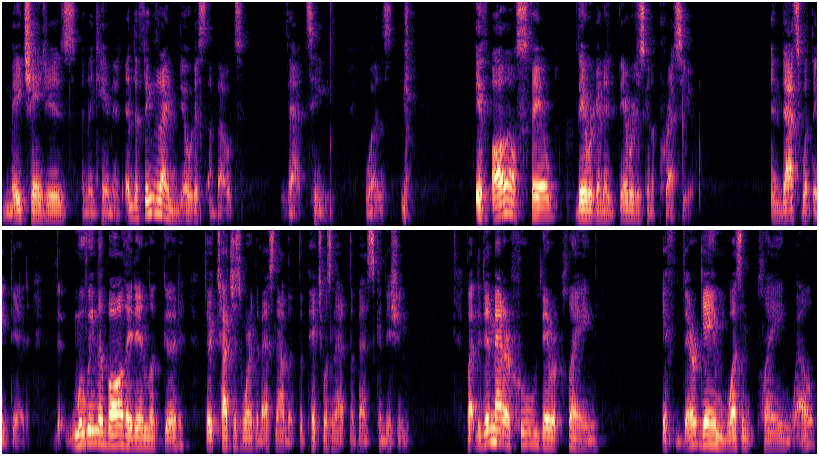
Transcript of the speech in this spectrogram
Made changes and they came in. And the thing that I noticed about that team was if all else failed, they were gonna they were just gonna press you. And that's what they did. The, moving the ball, they didn't look good. Their touches weren't the best. Now that the pitch wasn't at the best condition, but it didn't matter who they were playing. If their game wasn't playing well,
